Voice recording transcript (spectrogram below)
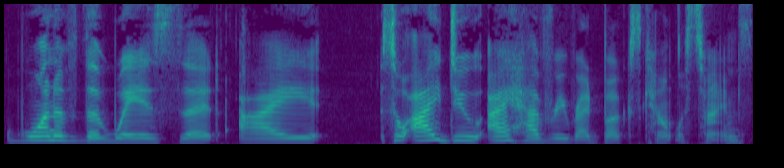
one of the ways that I, so I do, I have reread books countless times,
